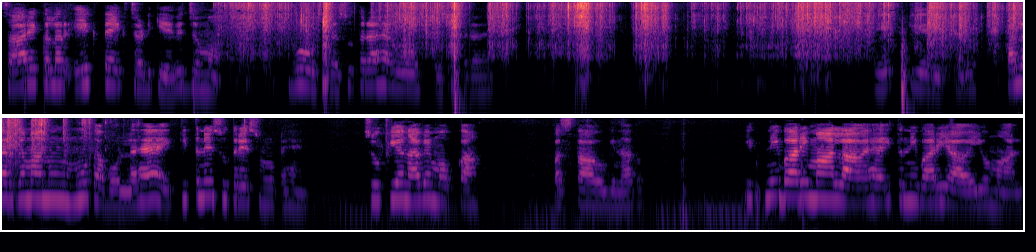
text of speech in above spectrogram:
सारे कलर एक ते एक चढ़ के है जमा। वो उससे सुतरा है, वो उससे सुतरा है। ये ये देखो कलर जमानू मुँह तो बोल रहा है, कितने सुतरे सूट हैं। चुकिया ना वे मौका पछताओगी ना तो। इतनी बारी माल आवे है, इतनी बारी आवे यो माल।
